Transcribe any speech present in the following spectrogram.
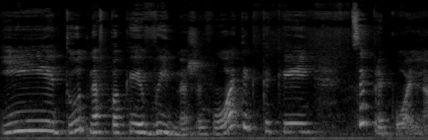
і тут навпаки видно животик такий. Це прикольно.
